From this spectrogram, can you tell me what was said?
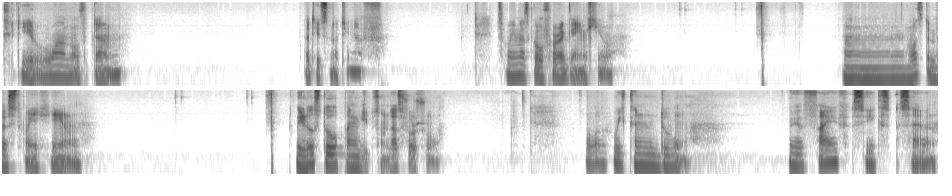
clear one of them, but it's not enough. So we must go for a game here. Um, what's the best way here? We lose to Pan Gibson, that's for sure. What we can do? We have five, six, seven,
